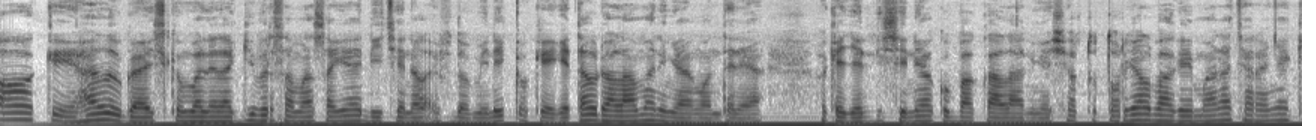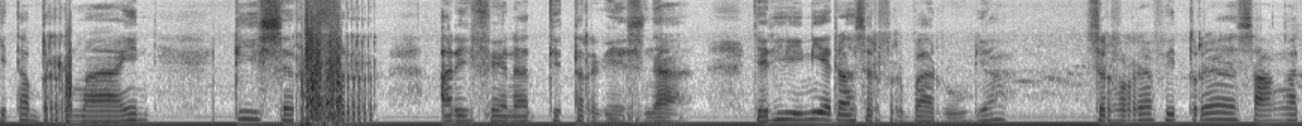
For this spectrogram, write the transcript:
Oke, halo guys, kembali lagi bersama saya di channel F Dominic. Oke, kita udah lama nih nggak konten ya. Oke, jadi di sini aku bakalan nge-share tutorial bagaimana caranya kita bermain di server Arivena Titer, guys. Nah, jadi ini adalah server baru, dia servernya fiturnya sangat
